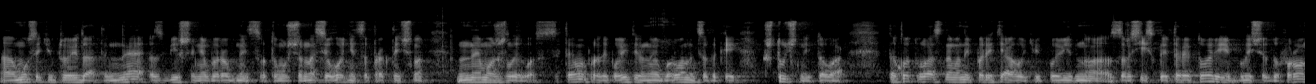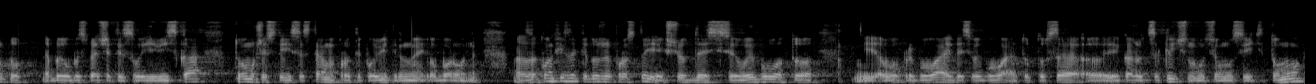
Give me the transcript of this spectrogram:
мусить відповідати не збільшення виробництва, тому що на сьогодні це практично неможливо. Система протиповітряної оборони це такий штучний товар. Так, от, власне, вони перетягують відповідно з російської території ближче до фронту, аби обезпечити свої війська, в тому числі і системи протиповітряної оборони. Закон фізики дуже простий. Якщо десь вибуло, то або прибуває, десь вибуває. Тобто, все е, як кажуть, циклічно у цьому світі. Тому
